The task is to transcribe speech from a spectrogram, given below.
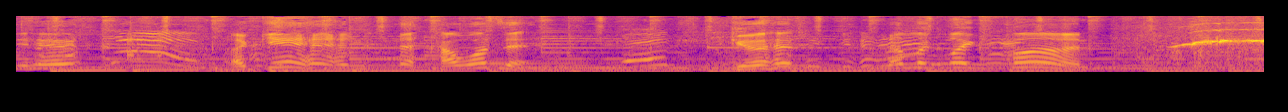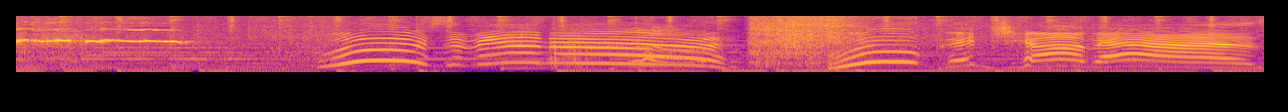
dude. Again. How was it? Good. Good? That looked like fun. Woo, Savannah! Woo, good job, Az!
